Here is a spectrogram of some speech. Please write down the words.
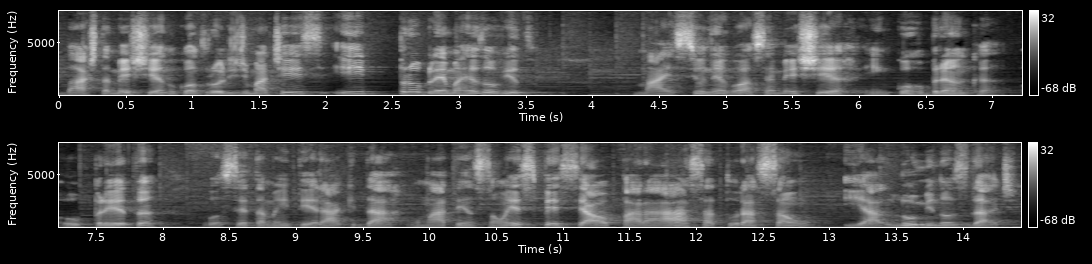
basta mexer no controle de matiz e problema resolvido. Mas se o negócio é mexer em cor branca ou preta, você também terá que dar uma atenção especial para a saturação e a luminosidade.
